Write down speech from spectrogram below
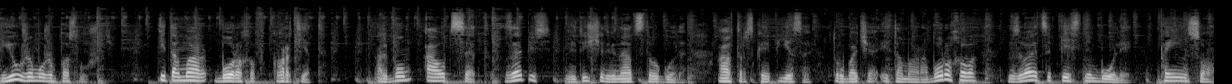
ее уже можем послушать. Итамар Борохов «Квартет». Альбом «Outset». Запись 2012 года. Авторская пьеса трубача Итамара Борохова называется «Песня боли» «Pain Song».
